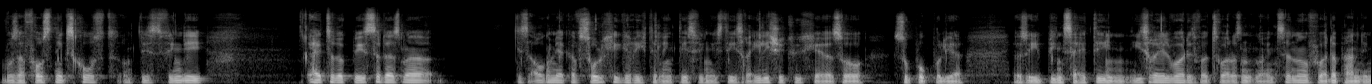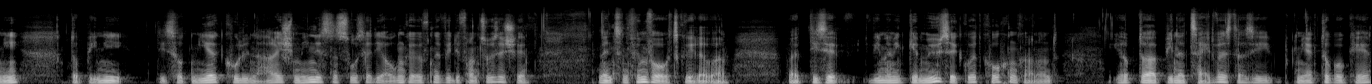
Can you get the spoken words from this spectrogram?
wo es auch fast nichts kostet. Und das finde ich heutzutage besser, dass man das Augenmerk auf solche Gerichte lenkt. Deswegen ist die israelische Küche ja so, so populär. Also ich bin seit ich in Israel war, das war 2019 noch vor der Pandemie, da bin ich, das hat mir kulinarisch mindestens so sehr die Augen geöffnet wie die französische 1985 wieder war. Weil diese, wie man mit Gemüse gut kochen kann und ich habe da bin zeitweise, dass ich gemerkt habe, okay,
